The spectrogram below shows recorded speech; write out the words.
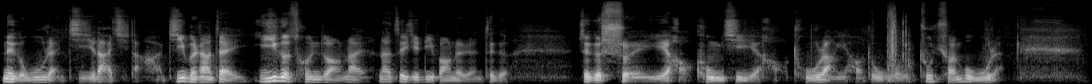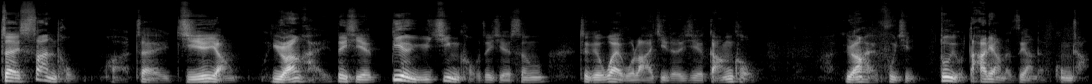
那个污染极大极大啊！基本上在一个村庄，那那这些地方的人，这个这个水也好，空气也好，土壤也好，都出全部污染。在汕头啊，在揭阳、远海那些便于进口这些生。这个外国垃圾的一些港口、远海附近都有大量的这样的工厂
